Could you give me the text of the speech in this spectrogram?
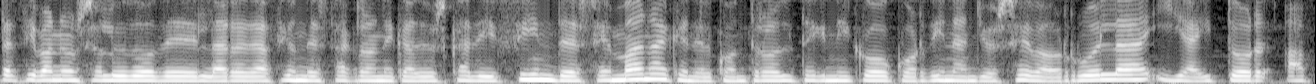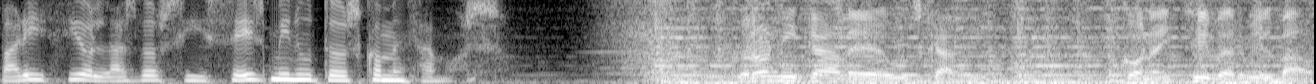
Reciban un saludo de la redacción de esta crónica de Euskadi fin de semana, que en el control técnico coordinan Joseba Orruela y Aitor Aparicio. Las dos y seis minutos comenzamos. Crónica de Euskadi con Aichiber Bilbao.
